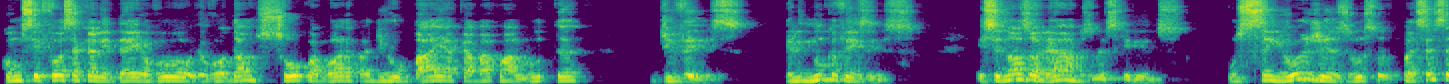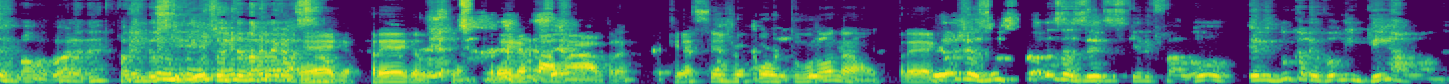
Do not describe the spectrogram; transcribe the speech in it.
Como se fosse aquela ideia, eu vou, eu vou dar um soco agora para derrubar e acabar com a luta de vez. Ele nunca fez isso. E se nós olharmos, meus queridos, o Senhor Jesus, vai ser sermão agora, né? Falei, meus queridos, estou entrando na pregação. Prega, prega, Luciano, prega a palavra. Quer seja oportuno ou não, prega. Senhor Jesus, todas as vezes que ele falou, ele nunca levou ninguém à lona.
